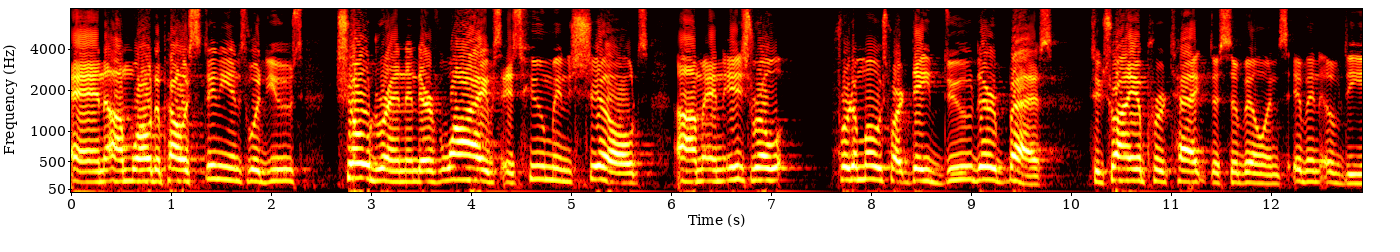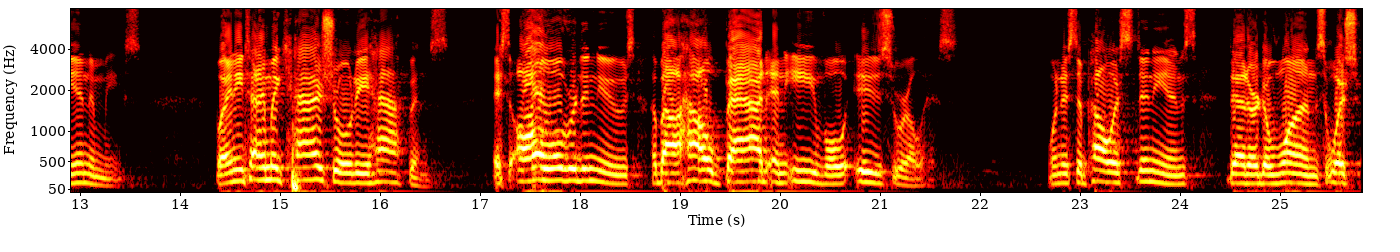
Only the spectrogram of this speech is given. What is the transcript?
and um, while the Palestinians would use children and their wives as human shields. Um, and Israel, for the most part, they do their best to try and protect the civilians, even of the enemies. But anytime a casualty happens, it's all over the news about how bad and evil Israel is. When it's the Palestinians that are the ones which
